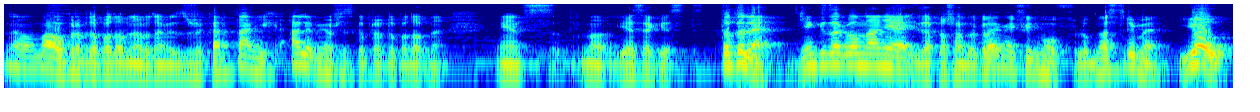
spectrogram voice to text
No, mało prawdopodobne, bo tam jest dużo kart tanich, ale mimo wszystko prawdopodobne. Więc, no, jest jak jest. To tyle. Dzięki za oglądanie i zapraszam do kolejnych filmów lub na streamy. Yo!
